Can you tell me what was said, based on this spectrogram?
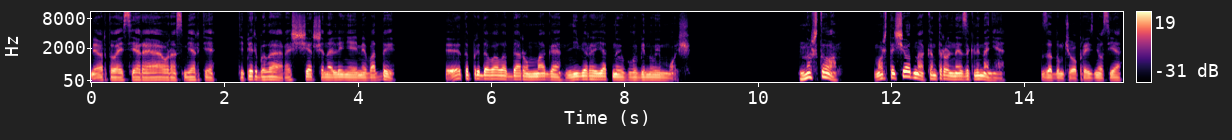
Мертвая серая аура смерти теперь была расчерчена линиями воды, и это придавало дару мага невероятную глубину и мощь. «Ну что, может, еще одно контрольное заклинание?» — задумчиво произнес я,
